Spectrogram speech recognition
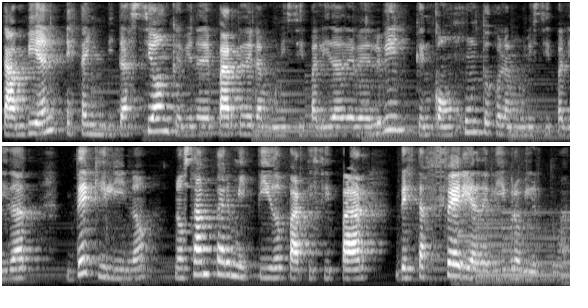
También esta invitación que viene de parte de la Municipalidad de Belleville, que en conjunto con la Municipalidad de Quilino nos han permitido participar de esta feria de libro virtual.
